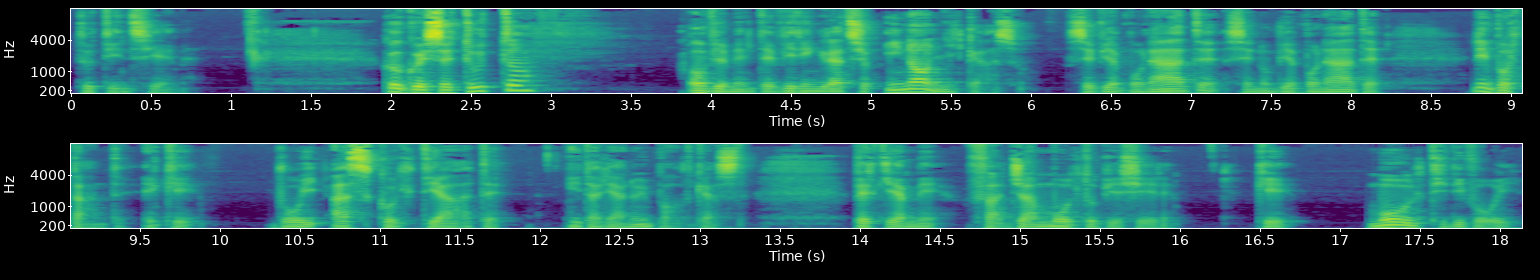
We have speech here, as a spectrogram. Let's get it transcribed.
tutti insieme. Con questo è tutto. Ovviamente vi ringrazio in ogni caso, se vi abbonate, se non vi abbonate, l'importante è che voi ascoltiate Italiano in podcast, perché a me fa già molto piacere che molti di voi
